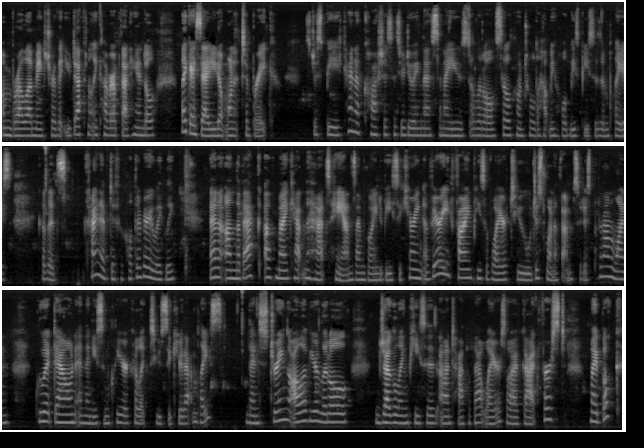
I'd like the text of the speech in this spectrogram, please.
umbrella, make sure that you definitely cover up that handle. Like I said, you don't want it to break. So just be kind of cautious as you're doing this, and I used a little silicone tool to help me hold these pieces in place because it's kind of difficult. They're very wiggly. Then on the back of my Cat in the Hat's hands, I'm going to be securing a very fine piece of wire to just one of them. So just put it on one, glue it down, and then use some clear acrylic to secure that in place. Then string all of your little juggling pieces on top of that wire. So I've got first my book,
